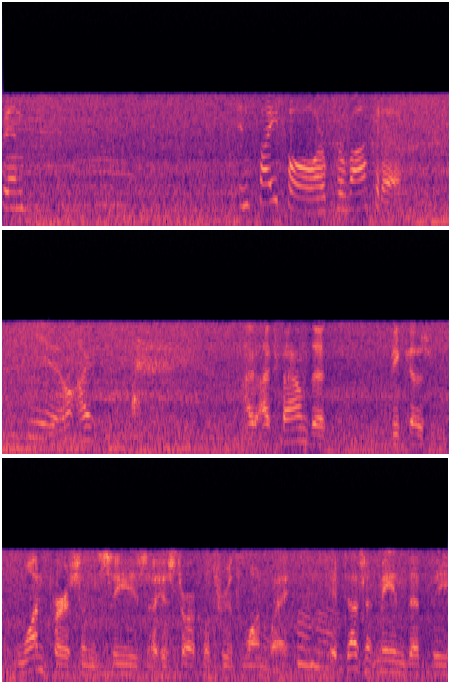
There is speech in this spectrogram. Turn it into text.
been insightful or provocative to you? You know, I, I I found that because one person sees a historical truth one way, Mhm. it doesn't mean that the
